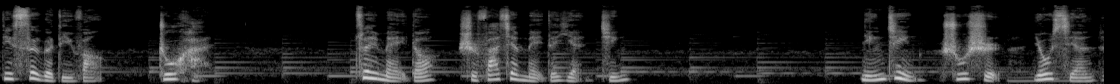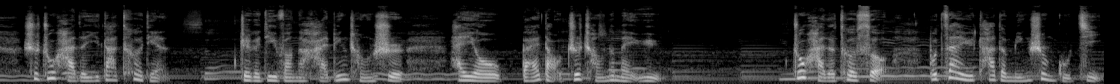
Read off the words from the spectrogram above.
第四个地方，珠海。最美的是发现美的眼睛。宁静、舒适、悠闲是珠海的一大特点。这个地方的海滨城市，还有“百岛之城”的美誉。珠海的特色不在于它的名胜古迹，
